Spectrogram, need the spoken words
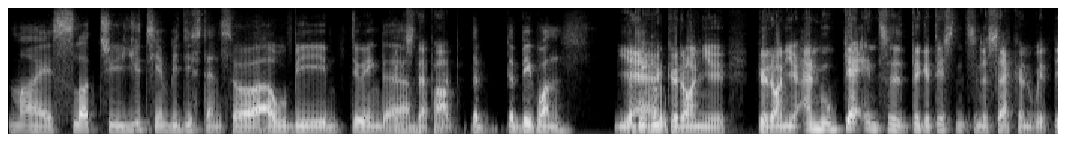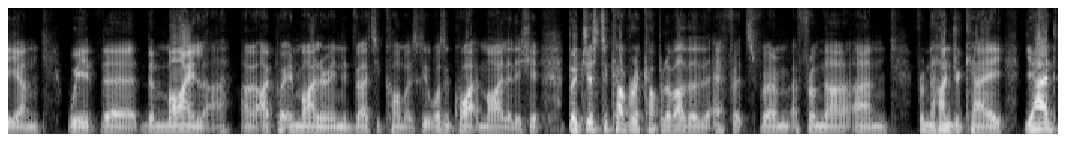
my slot to UTMB distance, so I will be doing the step up the, the big one, the big Yeah, loop. good on you. Good on you. And we'll get into bigger distance in a second with the um with the the miler. I, I put in miler in inverted commas because it wasn't quite a miler this year. But just to cover a couple of other efforts from from the um from the 100k, you had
